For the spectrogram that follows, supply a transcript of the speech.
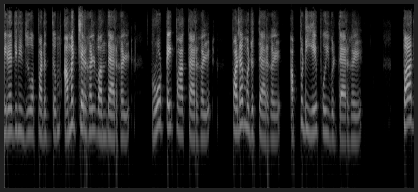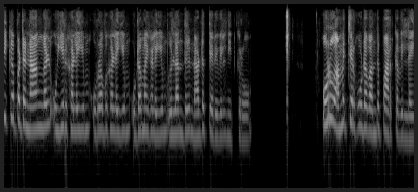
பிரதிநிதித்துவப்படுத்தும் அமைச்சர்கள் வந்தார்கள். ரோட்டை பார்த்தார்கள் படம் எடுத்தார்கள் அப்படியே போய்விட்டார்கள். பாதிக்கப்பட்ட நாங்கள் உயிர்களையும் உறவுகளையும் உடைமைகளையும் இழந்து நடுத்தெருவில் நிற்கிறோம். ஒரு அமைச்சர் கூட வந்து பார்க்கவில்லை.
